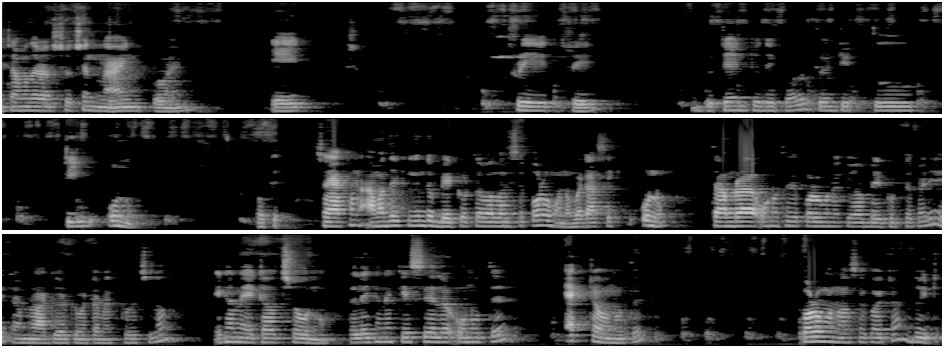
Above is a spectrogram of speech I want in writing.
এটা আমাদের আসছে হচ্ছে nine point eight three three into ten to the power twenty two টি অনু। ওকে, সো এখন আমাদেরকে কিন্তু বের করতে বলা হয়েছে পরমাণু, বাট আছে কি অণু তো আমরা অণু থেকে পরমাণু কীভাবে বের করতে পারি, এটা আমরা আগে এরকম একটা ম্যাথ করেছিলাম। এখানে এটা হচ্ছে অনু। তাহলে এখানে কেসিএল এর অনুতে একটা অনুতে পরমাণু আছে কয়টা? দুইটা।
